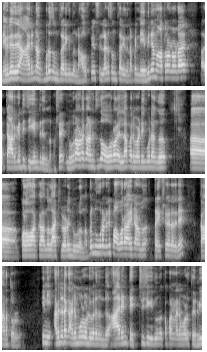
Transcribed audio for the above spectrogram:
നെവിനെതിരെ ആരും അക്ബർ സംസാരിക്കുന്നുണ്ട്. ഹൗസ് മേറ്റ്സ് എല്ലാവരും സംസാരിക്കുന്നുണ്ട്. അപ്പം നെവിനെ മാത്രമാണ് അവിടെ ടാർഗറ്റ് ചെയ്യേണ്ടിരുന്നത് പക്ഷേ നൂറ് അവിടെ കാണിച്ചത് ഓവറോൾ എല്ലാ പരിപാടിയും കൂടെ അങ്ങ് കുളവാക്കുക കൊളവാക്കാന്നുള്ള ആറ്റിലൂടെ നൂറ് വന്നു. അപ്പം നൂറുടെ ഒരു പവറായിട്ടാണ് പ്രേക്ഷകർ അതിനെ കാണത്തുള്ളൂ. ഇനി അതിനിടയ്ക്ക് അനുമോൾ ഓടി വരുന്നുണ്ട്. ആരും ടച്ച് ചെയ്തു എന്നൊക്കെ പറഞ്ഞ് അനുമോൾ തെറി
